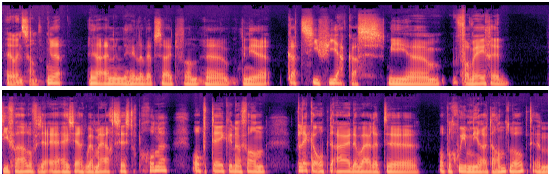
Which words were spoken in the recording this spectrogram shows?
heel interessant. Ja, ja, en een hele website van uh, meneer Katsifiakas, die um, vanwege die verhalen, of hij is eigenlijk bij mij 68 begonnen, optekenen van plekken op de aarde waar het op een goede manier uit de hand loopt. En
